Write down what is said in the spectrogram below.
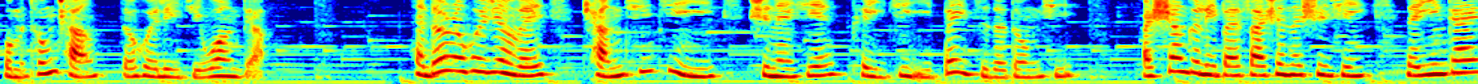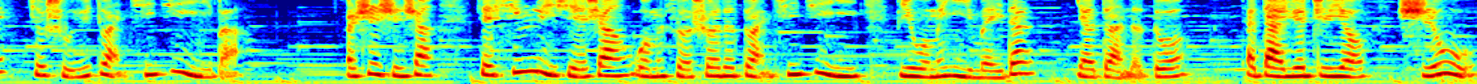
我们通常都会立即忘掉。很多人会认为长期记忆是那些可以记一辈子的东西，而上个礼拜发生的事情，那应该就属于短期记忆吧？而事实上，在心理学上，我们所说的短期记忆比我们以为的要短得多，它大约只有十五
